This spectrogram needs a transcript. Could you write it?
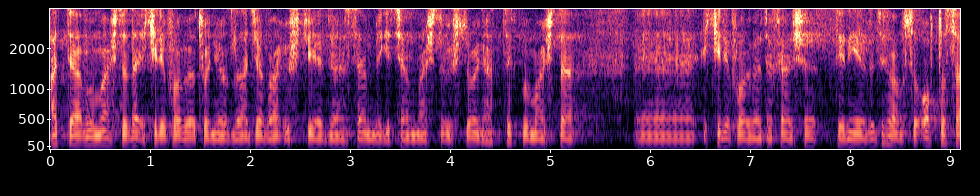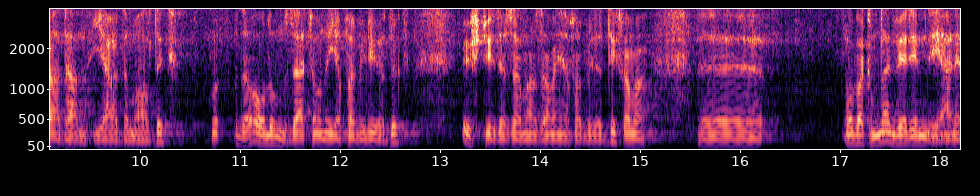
hatta bu maçta da ikili forvet oynuyordular. Acaba üçlüye dönsem mi? Geçen maçta üçlü oynattık. Bu maçta e, ikili forvete karşı deneyebildik ama bu orta sahadan yardım aldık. Bu, da olumlu. Zaten onu yapabiliyorduk. Üçlüyü de zaman zaman yapabilirdik ama e, o bakımdan verimli. Yani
